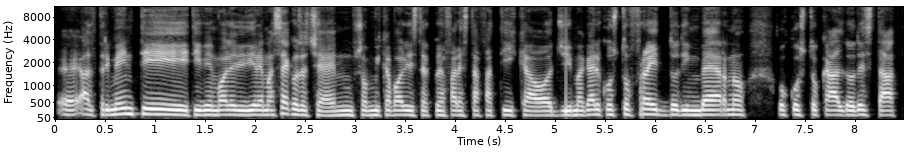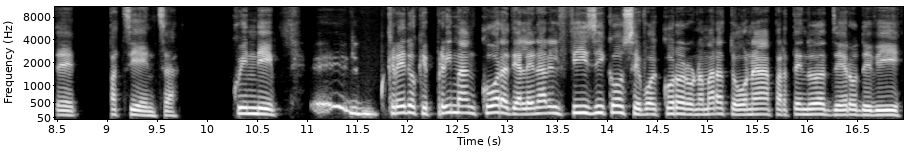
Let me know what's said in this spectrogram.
eh, altrimenti ti viene voglia di dire ma sai cosa c'è? Non so mica voglia di stare qui a fare sta fatica oggi, magari con sto freddo d'inverno o con sto caldo d'estate, pazienza. Quindi eh, credo che prima ancora di allenare il fisico, se vuoi correre una maratona, partendo da zero, devi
